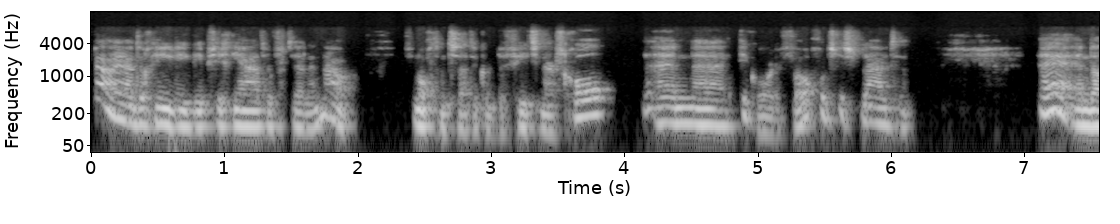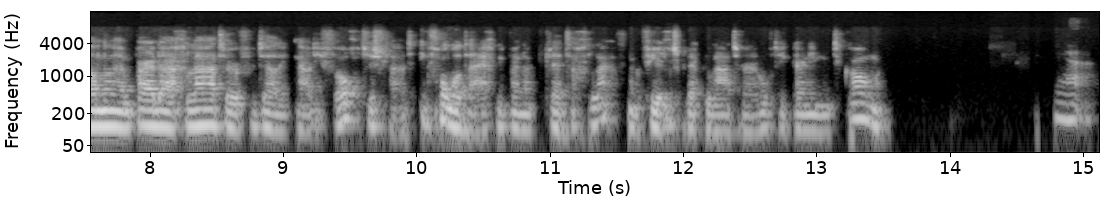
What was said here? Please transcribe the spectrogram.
Nou ja, toen ging ik die psychiater vertellen. Nou, vanochtend zat ik op de fiets naar school en uh, ik hoorde vogeltjes fluiten. Eh, en dan een paar dagen later vertel ik, nou die vogeltjes fluiten. Ik vond het eigenlijk een prettig geluid. Nou, vier gesprekken later hoefde ik daar niet meer te komen. Ja.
